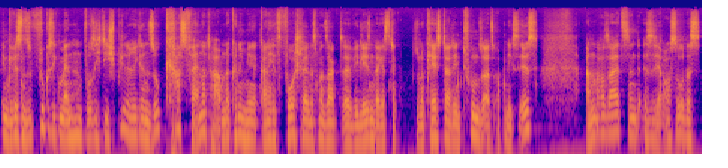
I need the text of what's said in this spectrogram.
in gewissen Flugsegmenten, wo sich die Spielregeln so krass verändert haben, da könnte ich mir gar nicht jetzt vorstellen, dass man sagt, äh, wir lesen da jetzt eine, so eine Case Study und tun so, als ob nichts ist. Andererseits sind, ist es ja auch so, dass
